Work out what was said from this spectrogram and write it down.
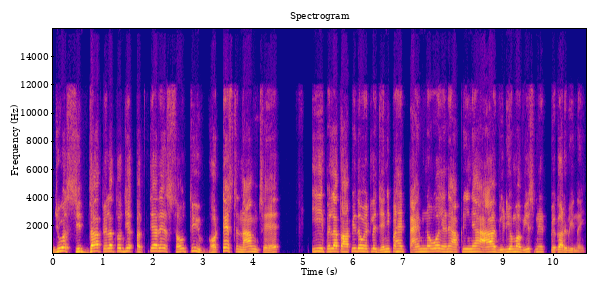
જુઓ સીધા પેલા તો જે અત્યારે સૌથી હોટેસ્ટ નામ છે ઈ પેલા તો આપી દઉં એટલે જેની પાસે ટાઈમ ન હોય એને આપણી આ વિડીયોમાં વીસ મિનિટ બગાડવી નહીં.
